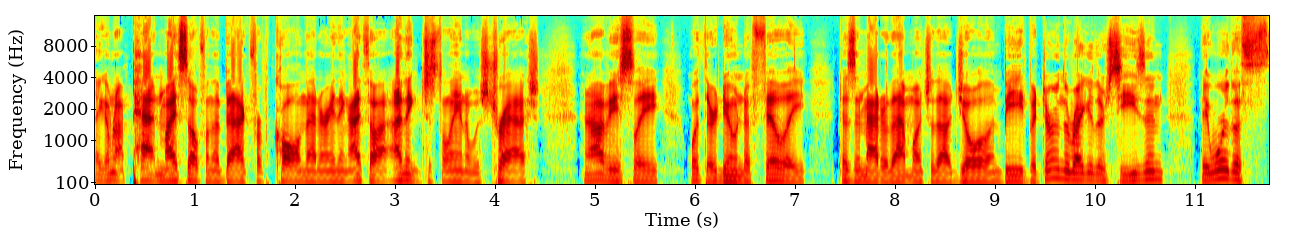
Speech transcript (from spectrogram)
like I'm not patting myself on the back for calling that or anything. I thought I think just Atlanta was trash, and obviously what they're doing to Philly doesn't matter that much without Joel Embiid. But during the regular season, they were the th-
